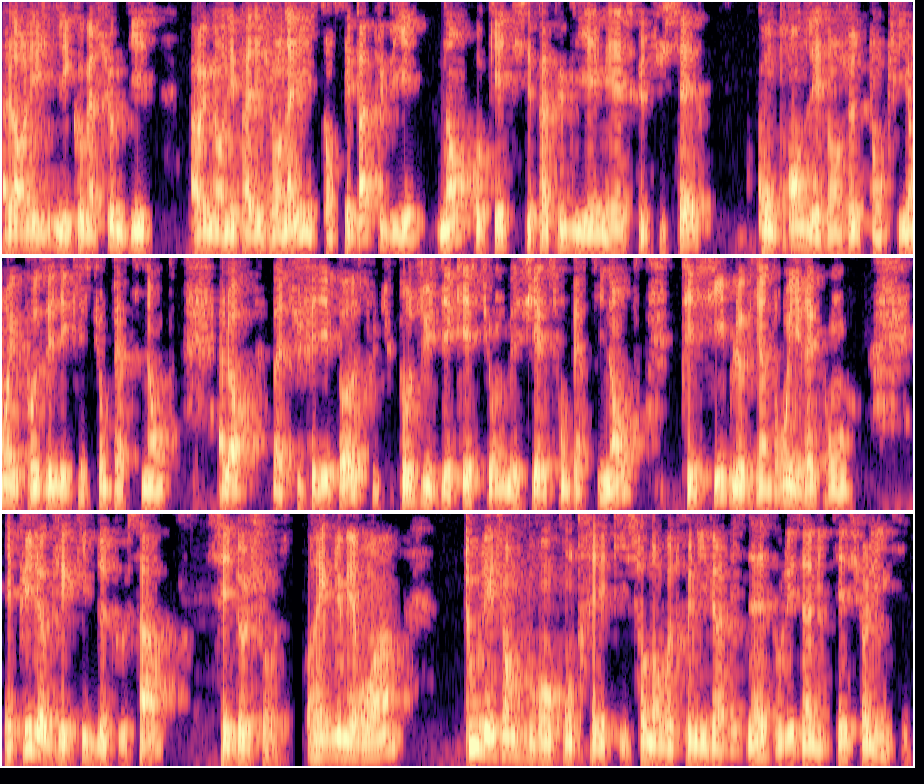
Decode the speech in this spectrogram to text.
Alors les, les commerciaux me disent ah oui, mais on n'est pas des journalistes, on ne sait pas publier. Non, ok, tu sais pas publier, mais est-ce que tu sais comprendre les enjeux de ton client et poser des questions pertinentes? Alors, bah, tu fais des posts où tu poses juste des questions, mais si elles sont pertinentes, tes cibles viendront y répondre. Et puis, l'objectif de tout ça, c'est deux choses. Règle numéro un, tous les gens que vous rencontrez qui sont dans votre univers business, vous les invitez sur LinkedIn.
